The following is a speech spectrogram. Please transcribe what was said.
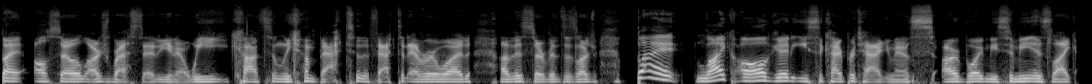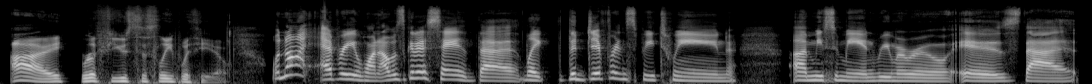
but also large breasted you know we constantly come back to the fact that everyone of his servants is large. But like all good isekai protagonists our boy misumi is like i refuse to sleep with you. Well, not everyone. I was gonna say that like the difference between uh, Misumi and Rimuru is that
